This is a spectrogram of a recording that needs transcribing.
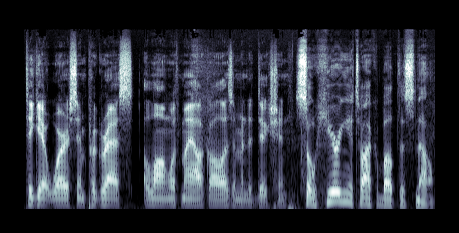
to get worse and progress along with my alcoholism and addiction. So, hearing you talk about this now,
